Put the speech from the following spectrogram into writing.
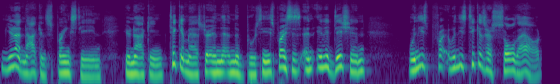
you're not knocking Springsteen. You're knocking Ticketmaster and the, and the boosting these prices. And in addition, when these pri- when these tickets are sold out,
